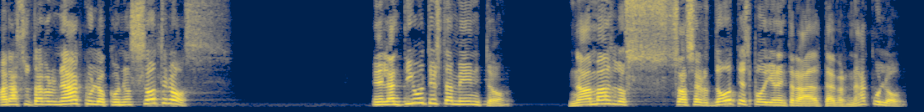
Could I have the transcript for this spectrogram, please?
hará su tabernáculo con nosotros? En el Antiguo Testamento, Nada más los sacerdotes podían entrar al tabernáculo.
